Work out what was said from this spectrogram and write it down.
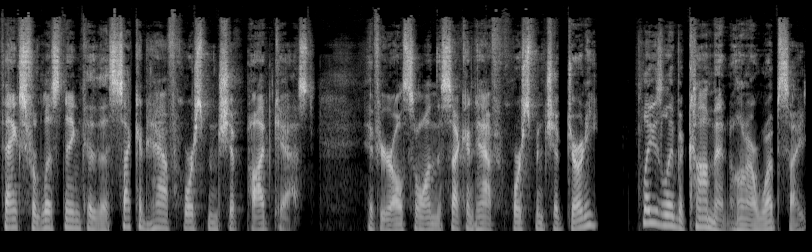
Thanks for listening to the Second Half Horsemanship Podcast. If you're also on the Second Half Horsemanship journey, please leave a comment on our website,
